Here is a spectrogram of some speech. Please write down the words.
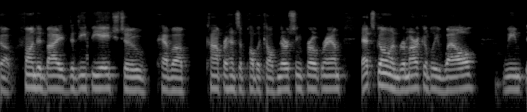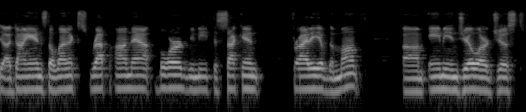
uh, funded by the DPH to have a comprehensive public health nursing program. That's going remarkably well. We, uh, Diane's the Lenox rep on that board. We meet the second Friday of the month. Um, Amy and Jill are just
